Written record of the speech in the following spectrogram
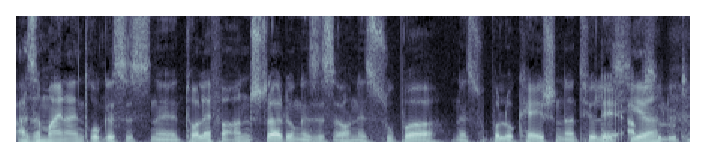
Also mein Eindruck ist, es ist eine tolle Veranstaltung. Es ist auch eine super, eine super Location natürlich Ey, hier. absolut.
